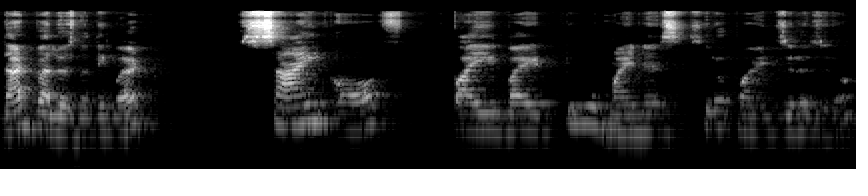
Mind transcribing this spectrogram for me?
That value is nothing but sine of pi by 2 minus 0.00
